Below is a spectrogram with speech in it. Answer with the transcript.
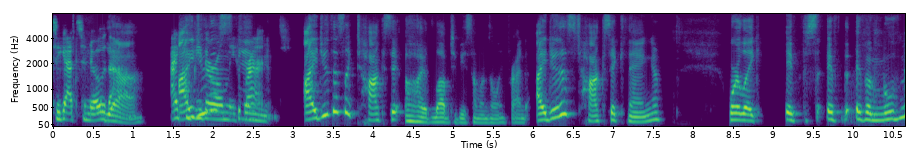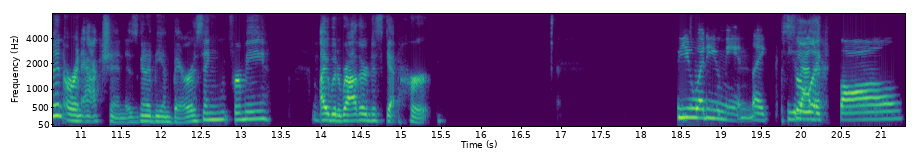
to get to know them. Yeah. I could I be their only thing- friend. I do this like toxic. Oh, I'd love to be someone's only friend. I do this toxic thing where like if if if a movement or an action is going to be embarrassing for me, I Mm-hmm. would rather just get hurt. You what do you mean? Like you So, like- fall?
